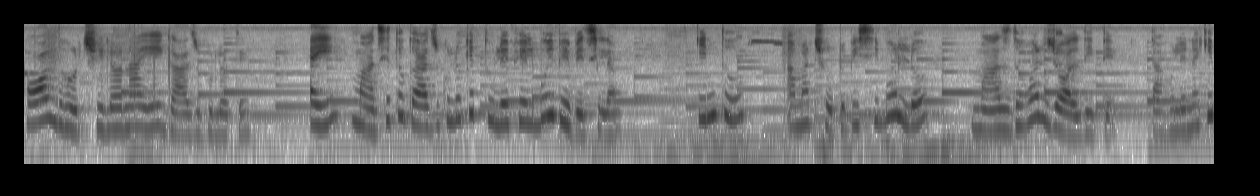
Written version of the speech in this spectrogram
ফল ধরছিল না এই গাছগুলোতে। তাই মাঝে তো গাছগুলোকে তুলে ফেলবই ভেবেছিলাম। কিন্তু আমার ছোট পিসি বলল, মাছ ধোয়ার জল দিতে, তাহলে নাকি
